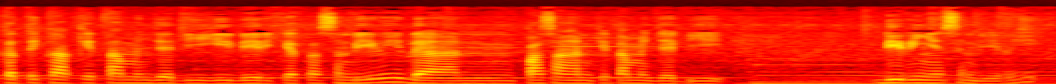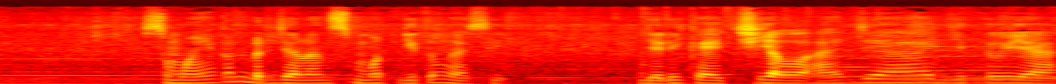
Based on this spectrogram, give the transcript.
Ketika kita menjadi diri kita sendiri dan pasangan kita menjadi dirinya sendiri semuanya kan berjalan smooth gitu gak sih? Jadi kayak chill aja gitu ya.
